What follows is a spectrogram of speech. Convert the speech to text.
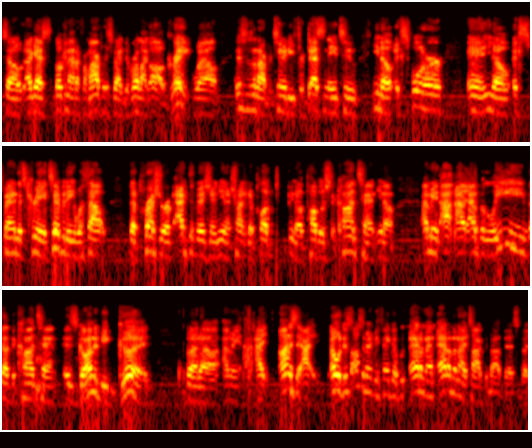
So I guess looking at it from our perspective, we're like, oh, great. Well, this is an opportunity for Destiny to, you know, explore and you know expand its creativity without the pressure of Activision, you know, trying to plug, you know, publish the content. You know, I mean, I, I, I believe that the content is going to be good, but uh, I mean, I honestly, I oh, this also made me think of Adam and Adam and I talked about this, but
